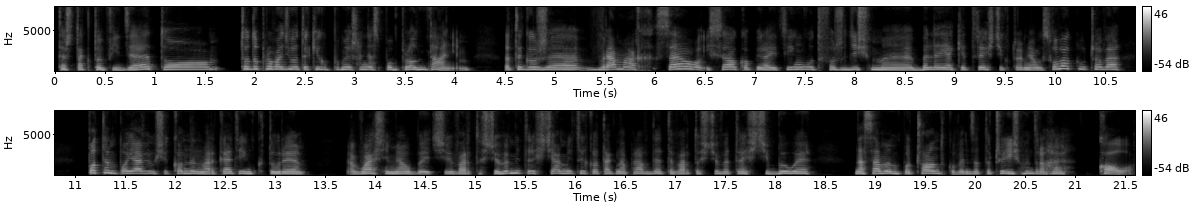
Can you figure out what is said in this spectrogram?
też tak to widzę, to, to doprowadziło do takiego pomieszania z poplątaniem. Dlatego, że w ramach SEO i SEO copywritingu tworzyliśmy byle jakie treści, które miały słowa kluczowe. Potem pojawił się content marketing, który właśnie miał być wartościowymi treściami, tylko tak naprawdę te wartościowe treści były na samym początku, więc zatoczyliśmy trochę koło.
